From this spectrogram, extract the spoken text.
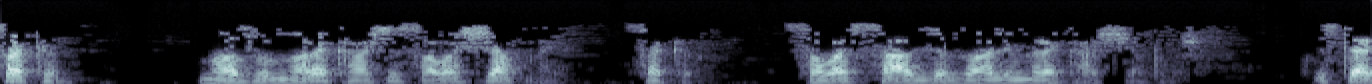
sakın mazlumlara karşı savaş yapmayın. Sakın. Savaş sadece zalimlere karşı yapılır. İster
